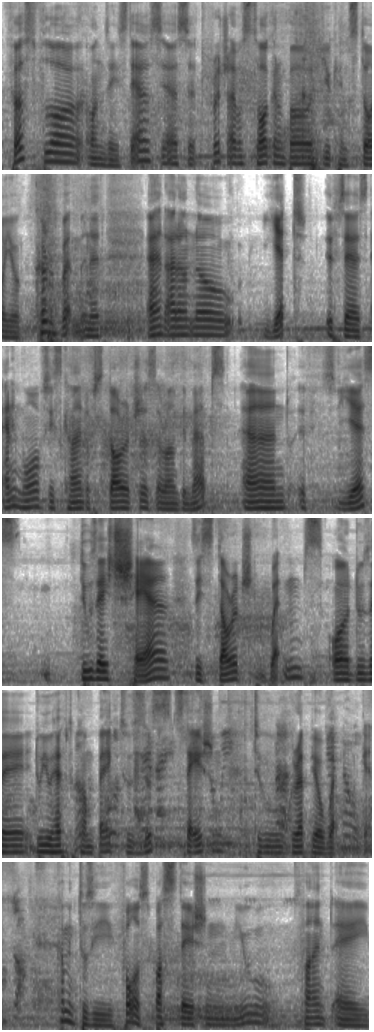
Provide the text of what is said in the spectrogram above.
first floor on the stairs there's that fridge I was talking about, you can store your current weapon in it. And I don't know yet if there's any more of these kind of storages around the maps. And if yes do they share the storage weapons or do they do you have to come back to this station to grab your weapon again? Coming to the fourth bus station you find a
